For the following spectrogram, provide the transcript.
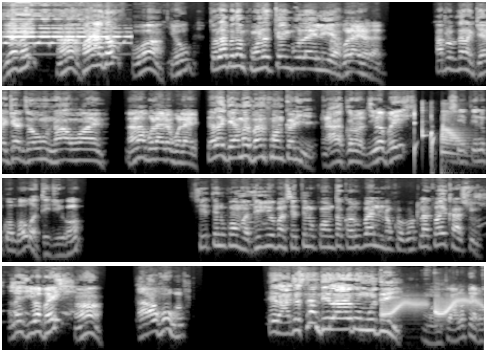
જીયા ભાઈ. હા. ફોન આવ્યો હોવા એવું? તો લા બધા ફોન જ કઈ બોલાવી લઈએ બોલાવી આપડે બધા ઘેર ઘેર જવું ના હોય ના ના બોલાય બોલાય પેલા ગેમર ભાઈ ફોન કરીએ. હા કરો. જીવા ભાઈ ખેતીનું કોમ બહુ વધી ગયું હો. ખેતી નું કામ વધી ગયું પણ ખેતી નું કામ તો કરવું પડે ને લોકો. રોટલા તોય ખાશું. એટલે જીવા ભાઈ હા. હા હું? એ રાજસ્થાનથી લાવ્યો તું મોદી ચાલો પહેરો.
